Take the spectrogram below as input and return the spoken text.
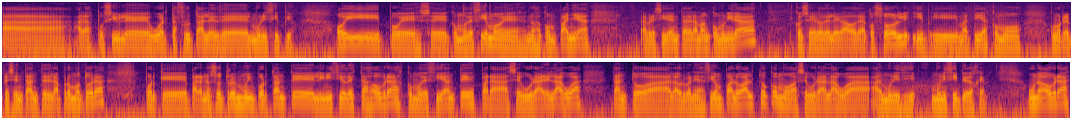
a, las posibles huertas frutales del municipio. Hoy, pues eh, como decíamos, eh, nos acompaña la presidenta de la Mancomunidad, el consejero delegado de Acosol y, Matías como, como, representante de la promotora, porque para nosotros es muy importante el inicio de estas obras, como decía antes, para asegurar el agua tanto a la urbanización Palo Alto como asegurar el agua al municipio de Ojén. Una obra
